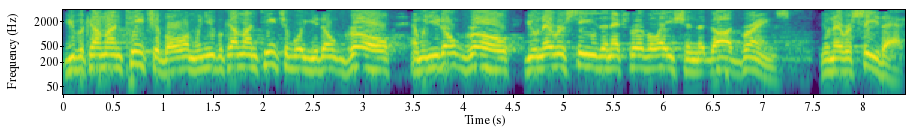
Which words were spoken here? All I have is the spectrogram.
You become unteachable, and when you become unteachable, you don't grow, and when you don't grow, you'll never see the next revelation that God brings. You'll never see that.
